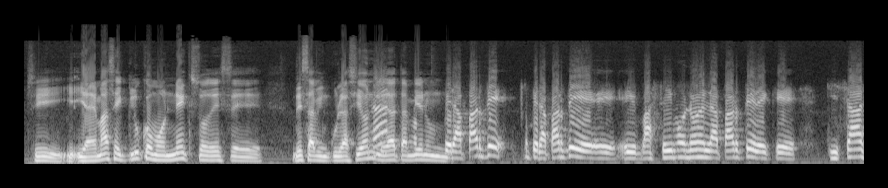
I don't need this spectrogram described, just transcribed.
Sí, y, además el club como nexo de ese de esa vinculación le da también un... Pero aparte, pero aparte eh, basémonos en la parte de que quizás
